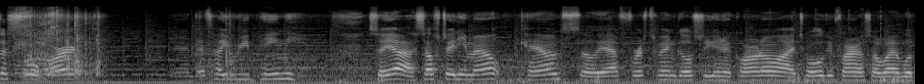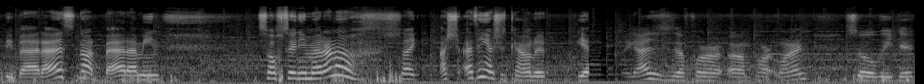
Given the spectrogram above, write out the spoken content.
It's so hard, and that's how you repay me. So yeah, self-stadium out counts. So yeah, first win goes to Unicorno. I told you Final Survive would be bad. It's not bad. I mean, self-stadium out. I don't know. It's like I, I think I should count it. Yeah. Hey guys, this is for um, part one. So we did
